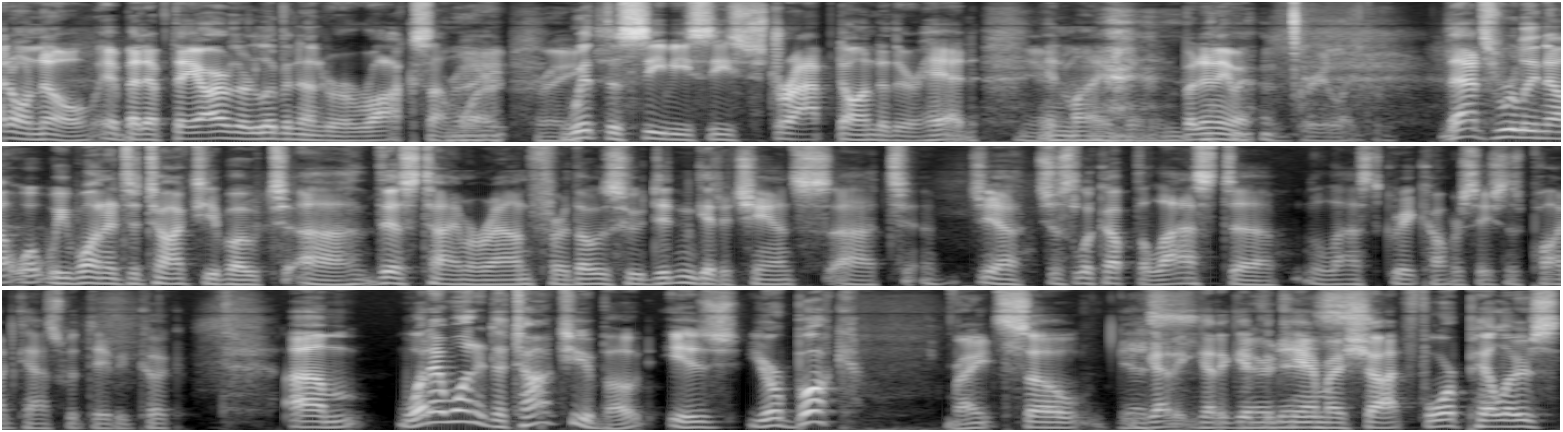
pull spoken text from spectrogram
I don't know, eh, but if they are, they're living under a rock somewhere Right, right. with the CBC strapped onto their head, in my opinion. But anyway. very likely. That's really not what we wanted to talk to you about uh, this time around. For those who didn't get a chance, uh, to, yeah, just look up the last uh, the last Great Conversations podcast with David Cooke. Um, what I wanted to talk to you about is your book. Right. So you got to got to give there the camera a is. shot. Four pillars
